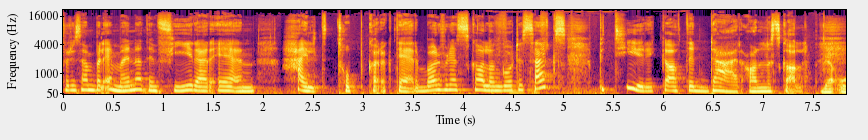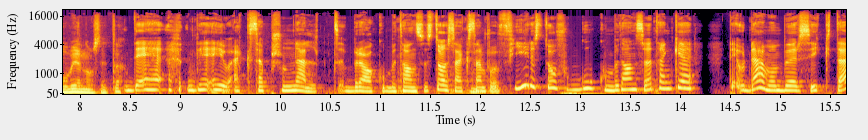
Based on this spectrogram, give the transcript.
for eksempel, jeg mener at en firer er en helt topp karakter. Bare fordi at skalaen går til seks, betyr ikke at det er der alle skal. Det er over gjennomsnittet. Det det er jo eksepsjonelt bra kompetanse. Står sekseren for fire står for god kompetanse. Jeg tenker, Det er jo der man bør sikte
